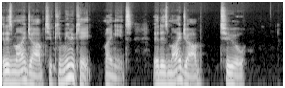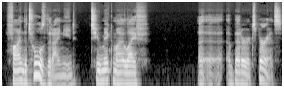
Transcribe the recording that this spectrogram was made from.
It is my job to communicate my needs. It is my job to find the tools that I need to make my life a, a, better experience.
